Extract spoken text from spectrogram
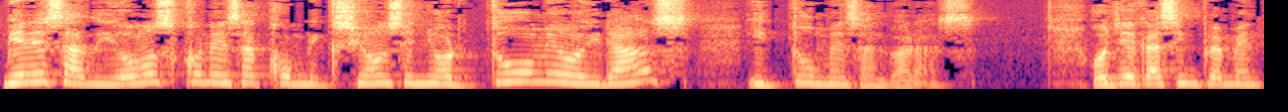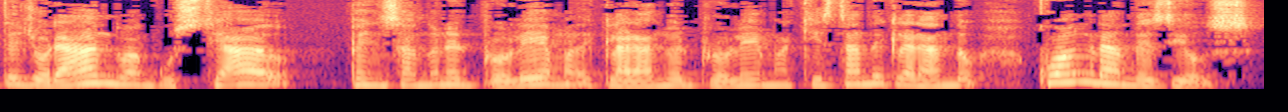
Vienes a Dios con esa convicción, Señor, tú me oirás y tú me salvarás. O llegas simplemente llorando, angustiado, pensando en el problema, declarando el problema. Aquí están declarando cuán grande es Dios.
